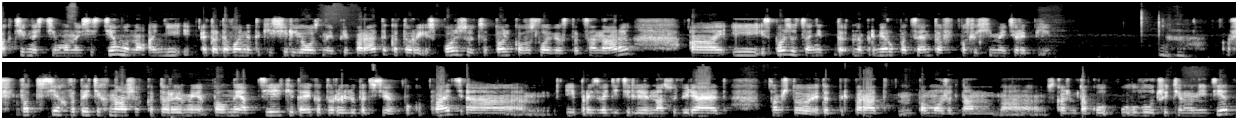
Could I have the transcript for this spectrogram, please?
активности иммунной системы, но они это довольно-таки серьезные препараты, которые используются только в условиях стационара, а, и используются они, например, у пациентов после химиотерапии вот всех вот этих наших, которыми полны аптеки, да, и которые любят все покупать, э, и производители нас уверяют в том, что этот препарат поможет нам, э, скажем так, улучшить иммунитет.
